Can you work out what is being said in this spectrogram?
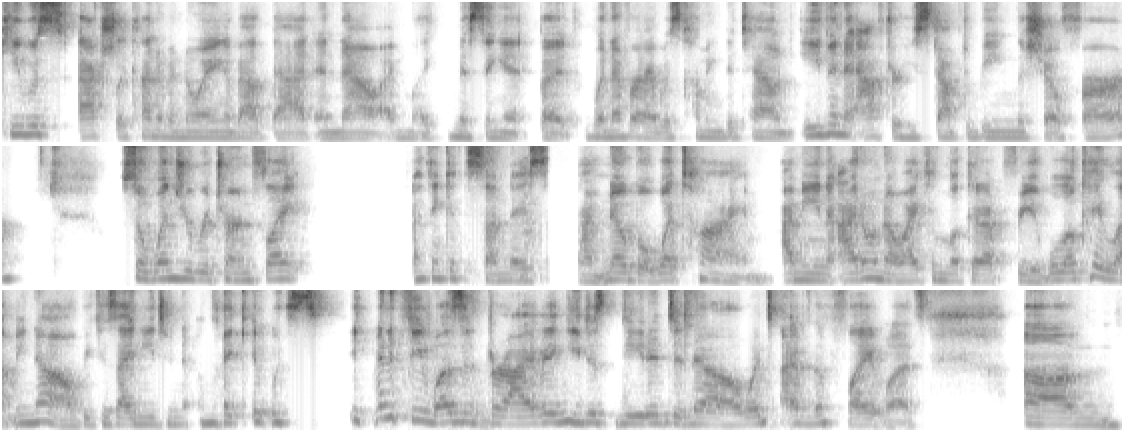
He was actually kind of annoying about that. And now I'm like missing it. But whenever I was coming to town, even after he stopped being the chauffeur, so when's your return flight? I think it's Sunday sometime. No, but what time? I mean, I don't know. I can look it up for you. Well, okay, let me know because I need to know. Like it was, even if he wasn't driving, he just needed to know what time the flight was. Um,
